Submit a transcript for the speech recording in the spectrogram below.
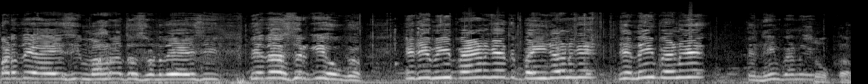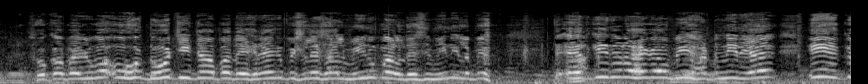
ਪੜਦੇ ਆਏ ਸੀ ਮਾਹਰਾਂ ਤੋਂ ਸੁਣਦੇ ਆਏ ਸੀ ਵੀ ਇਹਦਾ ਅਸਰ ਕੀ ਹੋਊਗਾ? ਕਿ ਜੇ ਮੀਂਹ ਪੈਣਗੇ ਤੇ ਪਈ ਜਾਣਗੇ ਜੇ ਨਹੀਂ ਪੈਣਗੇ ਤੇ ਨਹੀਂ ਪੈਣਗੇ। ਸੋਕਾ ਪਿਆ ਸੋਕਾ ਪੈ ਜਾਊਗਾ। ਉਹ ਦੋ ਚੀਜ਼ਾਂ ਆਪਾਂ ਦੇਖ ਰਹੇ ਹਾਂ ਕਿ ਪਿਛਲੇ ਸਾਲ ਮੀਂਹ ਨੂੰ ਭਾਲਦੇ ਸੀ ਮੀਂਹ ਨਹੀਂ ਲੱਭਿਆ। ਤੇ ਐਤਕੀ ਜਿਹੜਾ ਹੈਗਾ ਉਹ ਮੀਂਹ ਹਟ ਨਹੀਂ ਰਿਹਾ। ਇਹ ਇੱਕ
